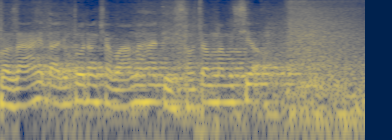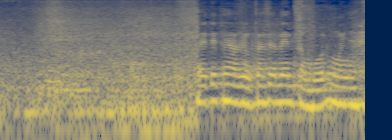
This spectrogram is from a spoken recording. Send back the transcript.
Và giá hiện tại chúng tôi đang chào bán là 2 tỷ 650 triệu. Đây tiếp theo chúng ta sẽ lên tầng 4 của ngôi nhà.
